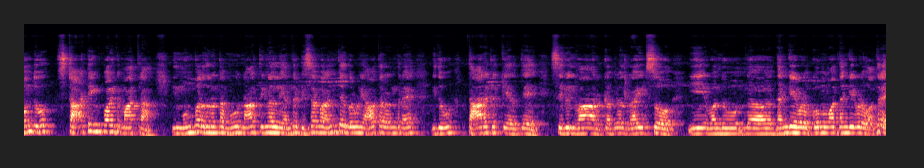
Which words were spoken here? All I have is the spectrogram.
ಒಂದು ಸ್ಟಾರ್ಟಿಂಗ್ ಪಾಯಿಂಟ್ ಮಾತ್ರ. ಇನ್ನು ಮುಂಬರೋದ್ರಂಥ ಮೂರು ನಾಲ್ಕು ತಿಂಗಳಲ್ಲಿ ಅಂದರೆ ಡಿಸೆಂಬರ್ ಅಂತ್ಯದವರೆಗೂ ಯಾವ ಥರ ಅಂದರೆ ಇದು ತಾರಕಕ್ಕೆ ಇರುತ್ತೆ. ಸಿವಿಲ್ ವಾರ್ ಕಮ್ಯುನಲ್ ರೈಟ್ಸು ಈ ಒಂದು ದಂಗೆಗಳು ಕೋಮುವಾದ ದಂಗೆಗಳು ಅಂದರೆ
